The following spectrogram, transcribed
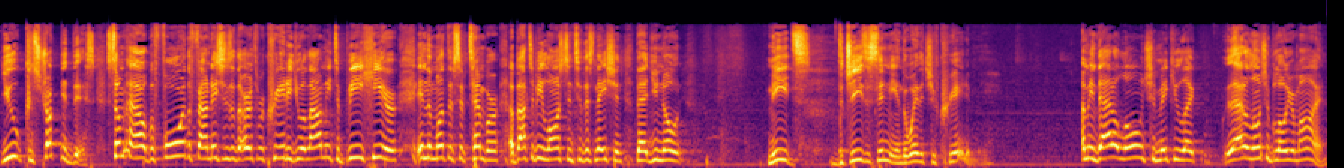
you constructed this. Somehow before the foundations of the earth were created, you allowed me to be here in the month of September, about to be launched into this nation that you know needs the Jesus in me and the way that you've created me. I mean, that alone should make you like, that alone should blow your mind.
